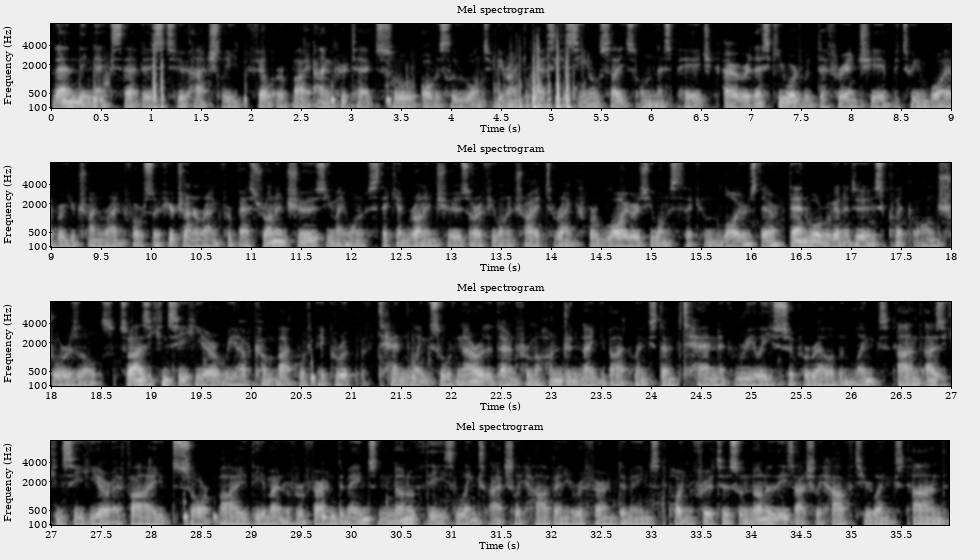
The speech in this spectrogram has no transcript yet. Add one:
Then the next step is to actually filter by anchor text. So obviously we want to be ranking best casino sites on this page. However, this keyword would differentiate between whatever you're trying to rank for. So if you're trying to rank for best running shoes, you might want to stick in running shoes, or if you want to try to rank for lawyers, you want to stick in lawyers there. Then what we're going to do is click on show results. So as you can see here, we have come back with a group of 10 links. So we've narrowed it down from 190 backlinks down to 10 really super relevant links. And as you can see here, if I sort by the amount of referring domains, none of these links actually have any referring domains pointing through to it. So none of these actually have tier links. And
